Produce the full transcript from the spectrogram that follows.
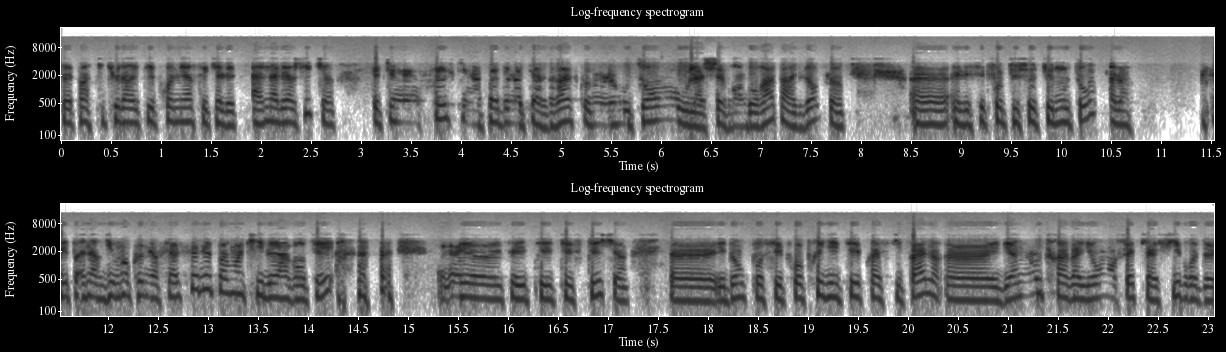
sa particularité première, c'est qu'elle est analergique. C'est une laine qui n'a pas de matière grasse comme le mouton ou la chèvre angora, par exemple. Euh, elle est sept fois plus chaude que le mouton. Alors, c'est pas un argument commercial, ce n'est pas moi qui l'ai inventé, mais euh, ça a été testé. Euh, et donc pour ses propriétés principales, euh, eh bien nous travaillons en fait la fibre de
